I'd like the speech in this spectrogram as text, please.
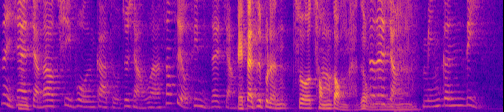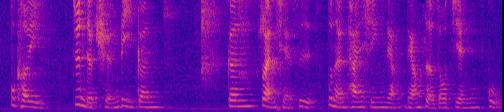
那你现在讲到气魄跟 guts，我就想问啊，上次有听你在讲，哎，但是不能说冲动啊，这种。你是在讲名跟利不可以，就你的权利跟。跟赚钱是不能贪心，两两者都兼顾。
